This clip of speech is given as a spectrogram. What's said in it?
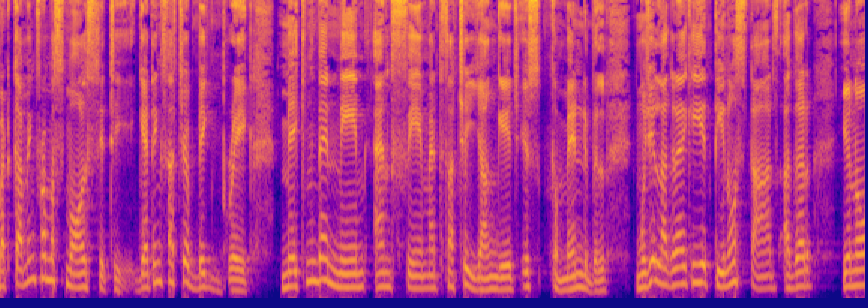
but coming from a small city getting such a big break making the name and fame at such a young age is commendable मुझे लग रहा है कि ये तीनों स्टार्स अगर you know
